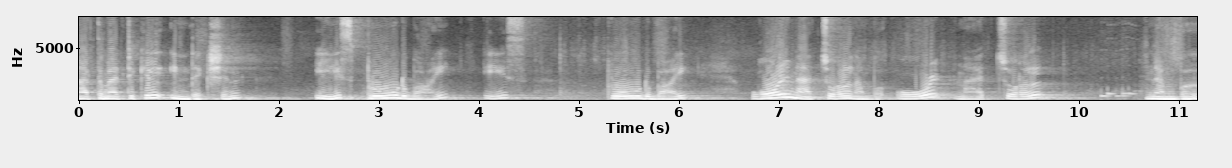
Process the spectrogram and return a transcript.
mathematical induction is proved by is proved by all natural number all natural number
